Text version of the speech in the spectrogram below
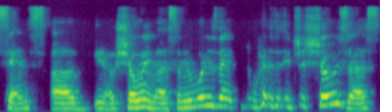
sense of, you know, showing us. I mean, what is that? What is, it just shows us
